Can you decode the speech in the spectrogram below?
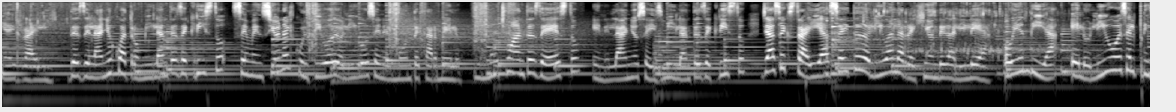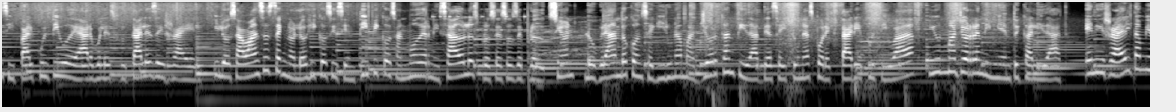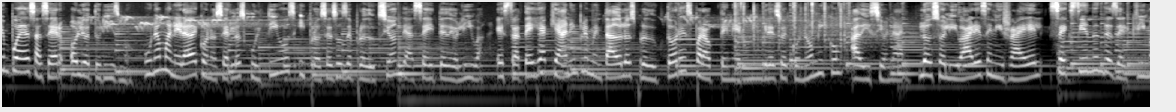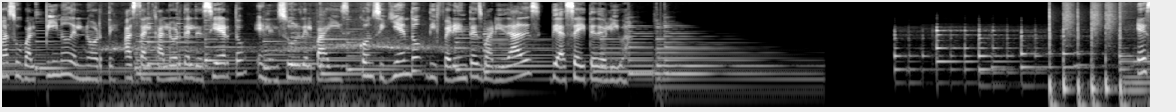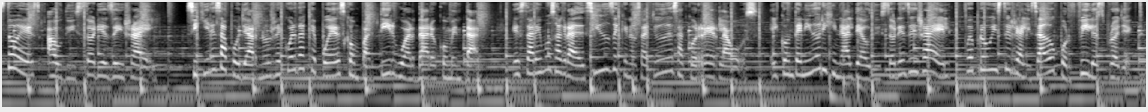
Desde el año 4000 a.C. se menciona el cultivo de olivos en el Monte Carmelo y mucho antes de esto, en el año 6000 a.C., ya se extraía aceite de oliva en la región de Galilea. Hoy en día, el olivo es el principal cultivo de árboles frutales de Israel y los avances tecnológicos y científicos han modernizado los procesos de producción, logrando conseguir una mayor cantidad de aceitunas por hectárea cultivada y un mayor rendimiento y calidad. En Israel también puedes hacer oleoturismo, una manera de conocer los cultivos y procesos de producción de aceite de oliva, estrategia que han implementado los productores para obtener un ingreso económico adicional. Los olivares en Israel se extienden desde el clima subalpino del norte hasta el calor del desierto en el sur del país, consiguiendo diferentes variedades de aceite de oliva. Esto es Audio Historias de Israel. Si quieres apoyarnos, recuerda que puedes compartir, guardar o comentar. Estaremos agradecidos de que nos ayudes a correr la voz. El contenido original de Audio Historias de Israel fue provisto y realizado por Philos Project.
